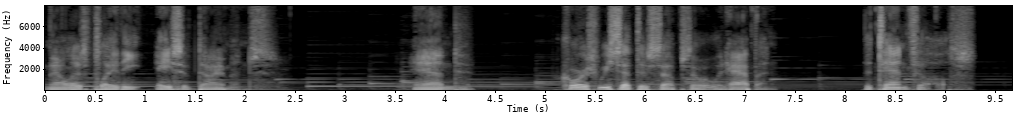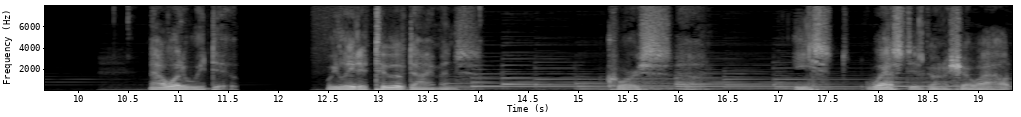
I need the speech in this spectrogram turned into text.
Now let's play the ace of diamonds. And, of course, we set this up so it would happen. The 10 falls. Now what do we do? We lead a 2 of diamonds. Of course, uh, east, west is going to show out.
